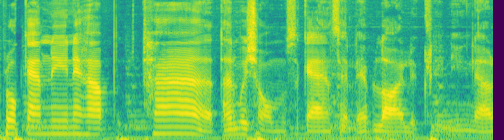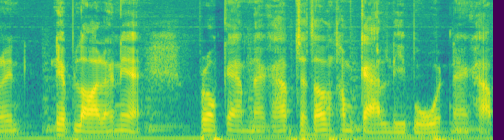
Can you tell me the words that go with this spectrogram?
โปรแกรมนี้นะครับ ถ้าท่านผู้ชมสแกนเสร็จเรียบร้อยหรือ cleaning แล้วเรียบร้อยแล้วเนี่ย โปรแกรมนะครับจะต้องทำการรีบูตนะครับ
